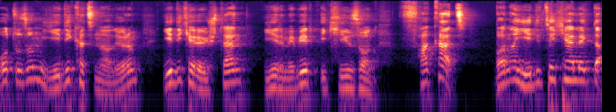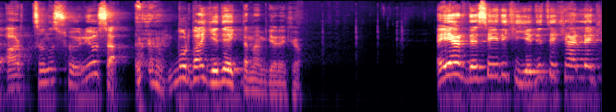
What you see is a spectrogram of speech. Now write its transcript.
30'un 7 katını alıyorum. 7 kere 3'ten 21 210. Fakat bana 7 tekerlekte arttığını söylüyorsa burada 7 eklemem gerekiyor. Eğer deseydi ki 7 tekerlek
